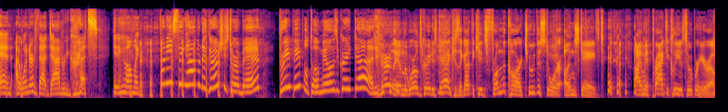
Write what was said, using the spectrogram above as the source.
And I wonder if that dad regrets getting home like, funniest thing happened at the grocery store, babe. Three people told me I was a great dad. Apparently, I'm the world's greatest dad because I got the kids from the car to the store unscathed. I'm a, practically a superhero.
